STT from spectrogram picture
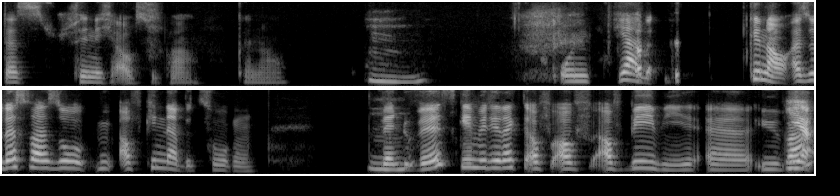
Das finde ich auch super. Genau. Mhm. Und ja, genau, also das war so auf Kinder bezogen. Wenn du mhm. willst, gehen wir direkt auf, auf, auf Baby äh, über. Ja.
